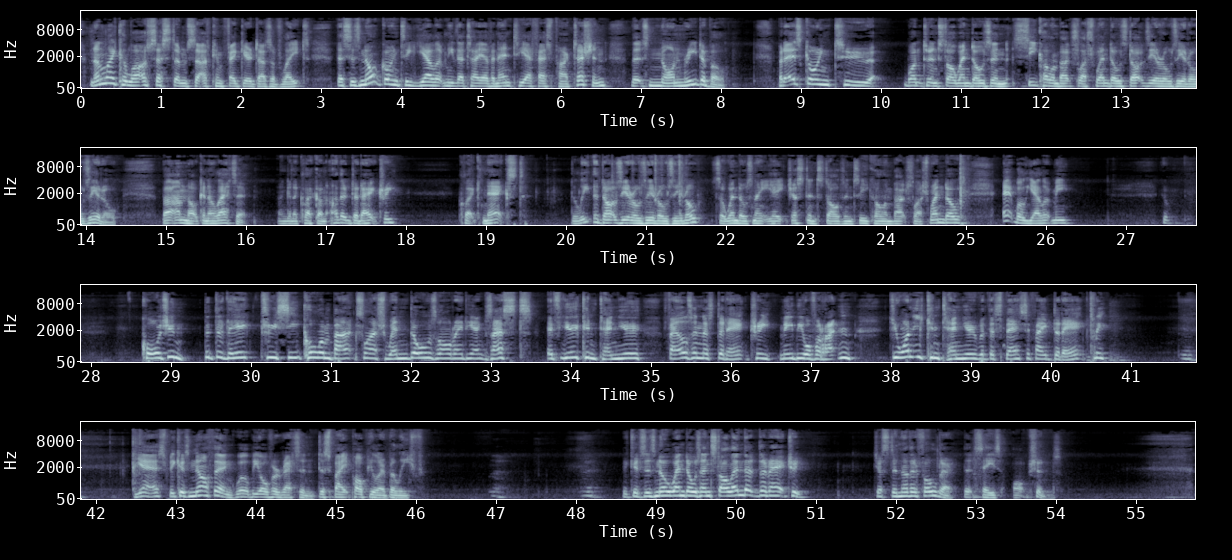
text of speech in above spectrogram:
And unlike a lot of systems that I've configured as of late, this is not going to yell at me that I have an NTFS partition that's non-readable. But it is going to want to install Windows in C colon backslash Windows dot zero zero zero, but I'm not going to let it. I'm going to click on Other Directory, click Next, delete the dot zero zero zero, so Windows 98 just installed in C colon backslash Windows. It will yell at me. Caution! The directory C colon backslash Windows already exists. If you continue, files in this directory may be overwritten. Do you want to continue with the specified directory? Yes, because nothing will be overwritten, despite popular belief. Because there's no Windows install in the directory. Just another folder that says options.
